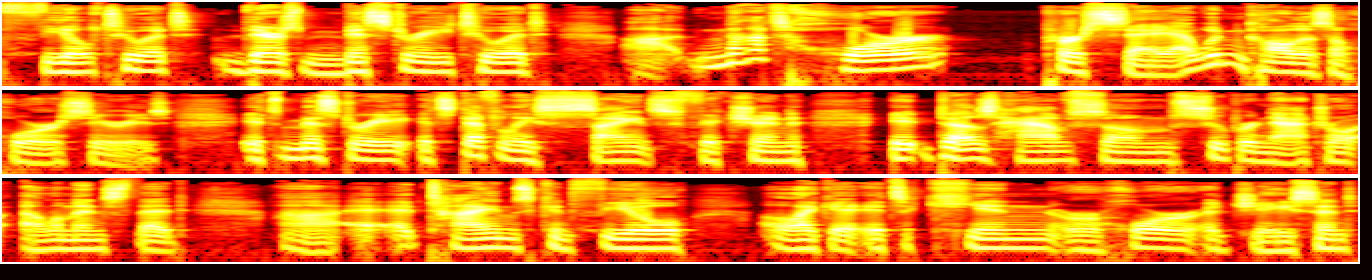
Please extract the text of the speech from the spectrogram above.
feel to it. There's mystery to it, uh, not horror per se. I wouldn't call this a horror series. It's mystery. It's definitely science fiction. It does have some supernatural elements that uh, at times can feel like it's akin or horror adjacent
